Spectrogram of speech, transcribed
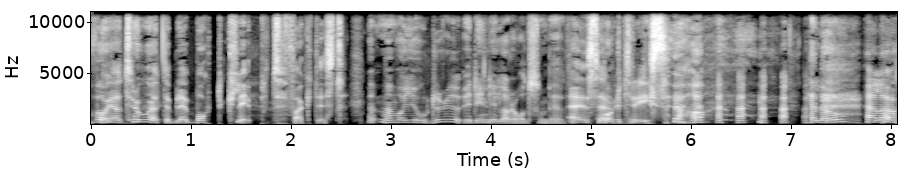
va- Och jag tror att det blev bortklippt faktiskt. Men, men vad gjorde du i din lilla roll som blev Eh, Servitris. Hello? Hello.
